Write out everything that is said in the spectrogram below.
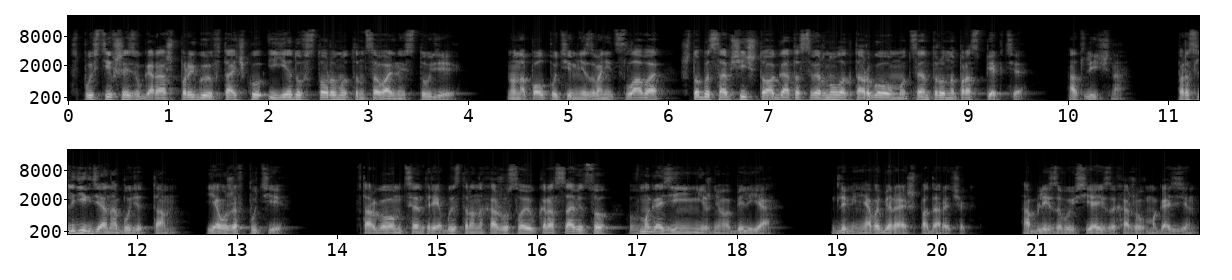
Спустившись в гараж, прыгаю в тачку и еду в сторону танцевальной студии. Но на полпути мне звонит Слава, чтобы сообщить, что Агата свернула к торговому центру на проспекте. Отлично. Проследи, где она будет там. Я уже в пути. В торговом центре я быстро нахожу свою красавицу в магазине нижнего белья. Для меня выбираешь подарочек. Облизываюсь я и захожу в магазин.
